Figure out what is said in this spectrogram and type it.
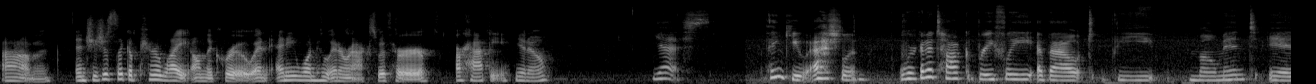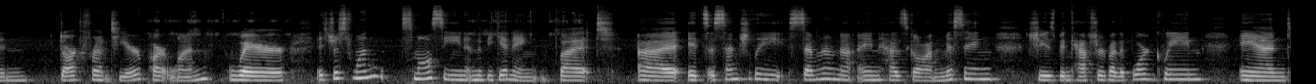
Um, and she's just like a pure light on the crew, and anyone who interacts with her are happy, you know? Yes. Thank you, Ashlyn. We're going to talk briefly about the moment in Dark Frontier, part one, where it's just one small scene in the beginning, but uh, it's essentially Seven of Nine has gone missing. She has been captured by the Borg Queen, and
